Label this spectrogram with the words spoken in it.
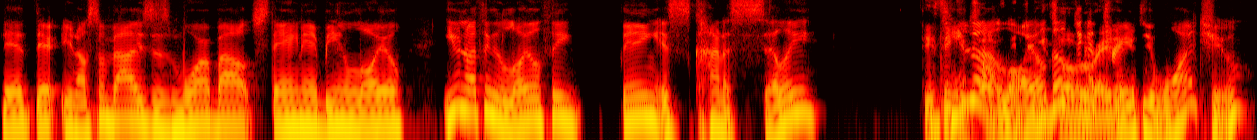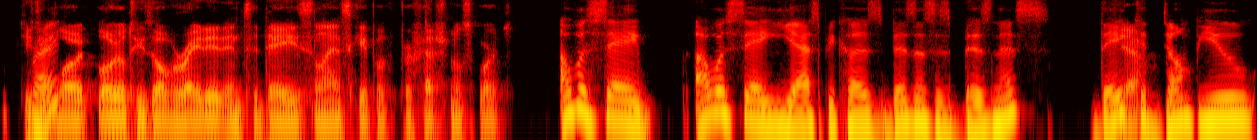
they're, they're you know some values is more about staying there, being loyal. Even though I think the loyalty thing is kind of silly. Do you think it's not loyal? It's They'll overrated if they want you. Do you right? think loyalty is overrated in today's landscape of professional sports? I would say I would say yes because business is business. They yeah. could dump you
